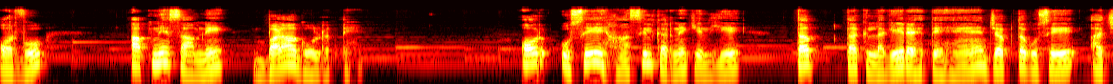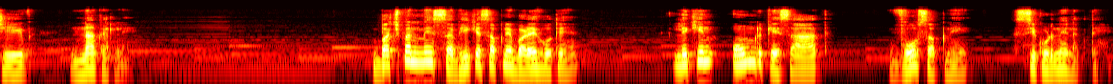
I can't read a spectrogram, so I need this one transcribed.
और वो अपने सामने बड़ा गोल रखते हैं। और उसे हासिल करने के लिए तब तक लगे रहते हैं जब तक उसे अचीव न कर लें। बचपन में सभी के सपने बड़े होते हैं, लेकिन उम्र के साथ वो सपने सिकुड़ने लगते हैं।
